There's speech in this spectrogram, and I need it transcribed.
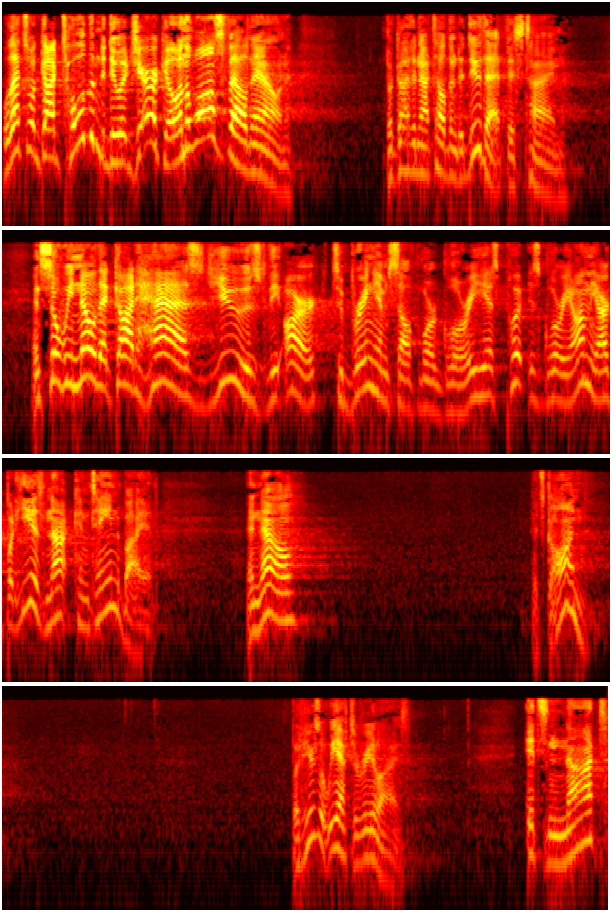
Well, that's what God told them to do at Jericho and the walls fell down. But God did not tell them to do that this time. And so we know that God has used the ark to bring himself more glory. He has put his glory on the ark, but he is not contained by it. And now, it's gone. But here's what we have to realize it's not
